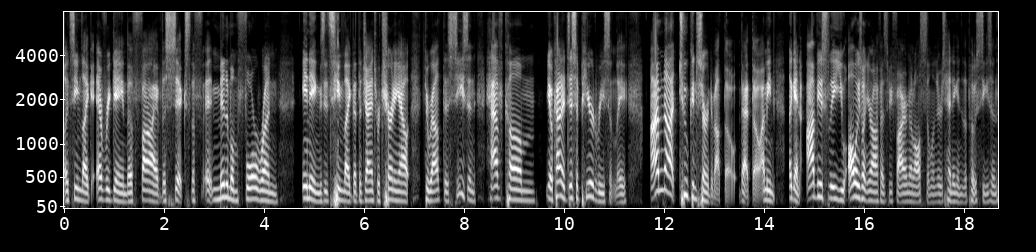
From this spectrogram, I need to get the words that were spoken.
it seemed like every game, the five, the six, the f- eh, minimum four run innings, it seemed like that the Giants were churning out throughout this season have come, you know, kind of disappeared recently. I'm not too concerned about though that though. I mean, again, obviously you always want your offense to be firing on all cylinders heading into the postseason,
